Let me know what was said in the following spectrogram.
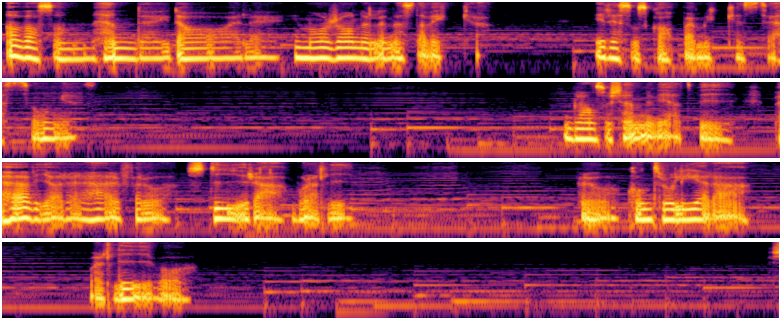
av vad som händer idag eller imorgon eller nästa vecka är det som skapar mycket stress och ångest. Ibland så känner vi att vi behöver göra det här för att styra vårt liv. För att kontrollera vårt liv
